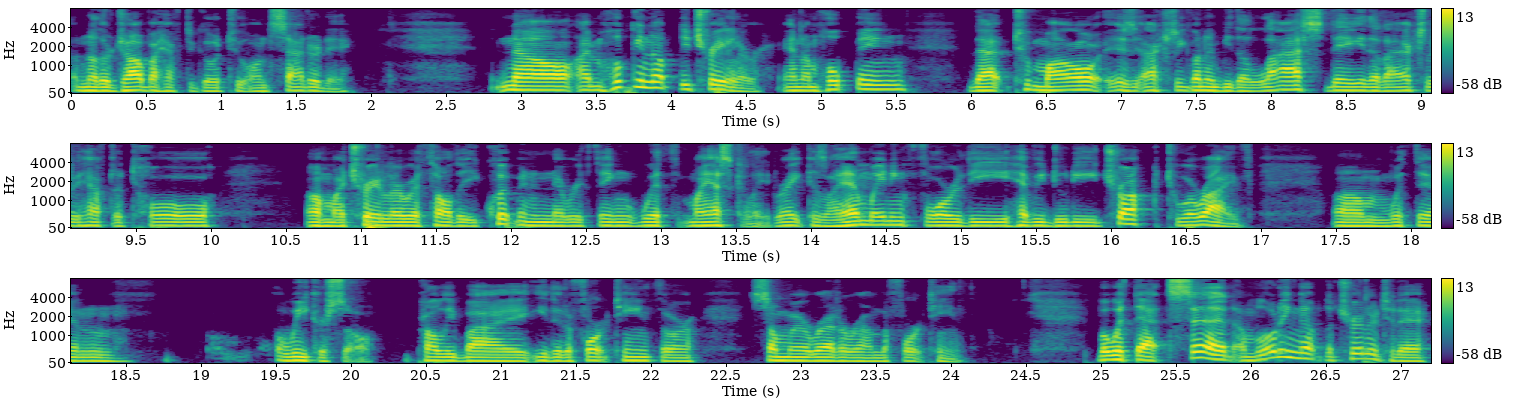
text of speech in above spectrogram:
another job I have to go to on Saturday. Now I'm hooking up the trailer, and I'm hoping that tomorrow is actually going to be the last day that I actually have to tow um, my trailer with all the equipment and everything with my Escalade, right? Because I am waiting for the heavy duty truck to arrive um, within a week or so, probably by either the 14th or somewhere right around the 14th. But with that said, I'm loading up the trailer today,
